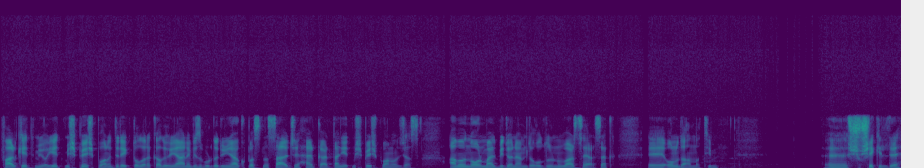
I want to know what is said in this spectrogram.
fark etmiyor. 75 puanı direkt olarak alıyor. Yani biz burada Dünya Kupası'nda sadece her karttan 75 puan alacağız. Ama normal bir dönemde olduğunu varsayarsak eee, onu da anlatayım. Eee, şu şekilde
